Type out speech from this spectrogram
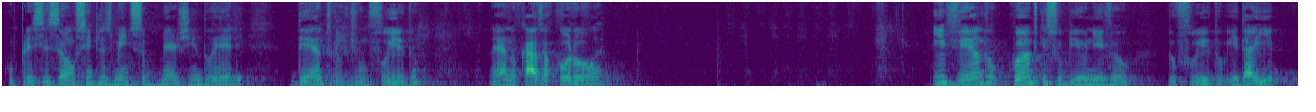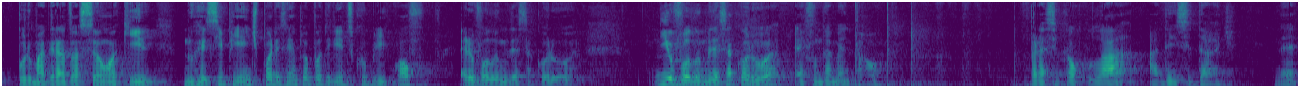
com precisão? Simplesmente submergindo ele dentro de um fluido, né? no caso a coroa, e vendo quanto que subia o nível do fluido. E daí, por uma graduação aqui no recipiente, por exemplo, eu poderia descobrir qual era o volume dessa coroa. E o volume dessa coroa é fundamental para se calcular a densidade. Né?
